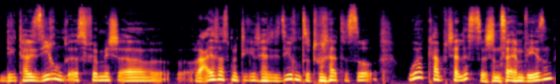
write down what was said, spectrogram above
Digitalisierung ist für mich, äh, oder alles, was mit Digitalisierung zu tun hat, ist so urkapitalistisch in seinem Wesen,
